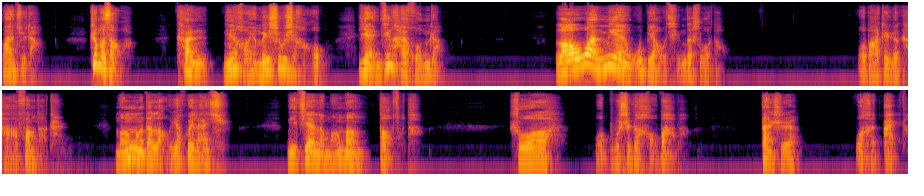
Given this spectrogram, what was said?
万局长，这么早啊？看您好像没休息好，眼睛还红着。”老万面无表情地说道：“我把这个卡放到这儿，萌萌的姥爷会来取。你见了萌萌，告诉他，说我不是个好爸爸，但是……”我很爱他。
